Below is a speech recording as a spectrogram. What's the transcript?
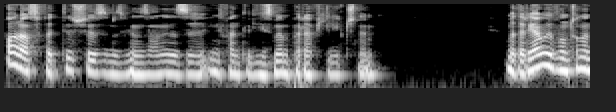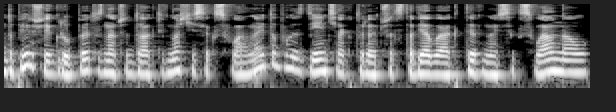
oraz fetyszyzm związany z infantylizmem parafilicznym. Materiały włączone do pierwszej grupy, to znaczy do aktywności seksualnej, to były zdjęcia, które przedstawiały aktywność seksualną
